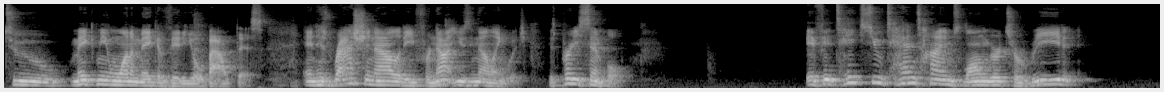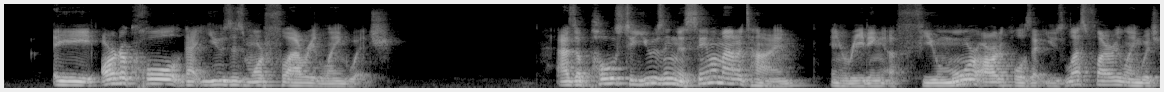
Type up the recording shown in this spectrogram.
to make me want to make a video about this. And his rationality for not using that language is pretty simple. If it takes you 10 times longer to read a article that uses more flowery language as opposed to using the same amount of time and reading a few more articles that use less flowery language.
